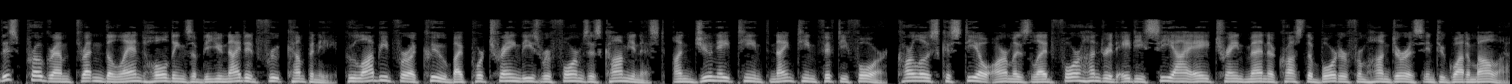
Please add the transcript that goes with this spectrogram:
This program threatened the land holdings of the United Fruit Company, who lobbied for a coup by portraying these reforms as communist. On June 18, 1954, Carlos Castillo Armas led 480 CIA trained men across the border from Honduras into Guatemala.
